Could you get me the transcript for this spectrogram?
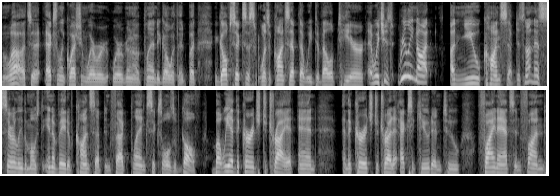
Wow, that's an excellent question where we're, we're going to plan to go with it. But Golf Sixes was a concept that we developed here, which is really not a new concept. It's not necessarily the most innovative concept, in fact, playing six holes of golf, but we had the courage to try it and and the courage to try to execute and to finance and fund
